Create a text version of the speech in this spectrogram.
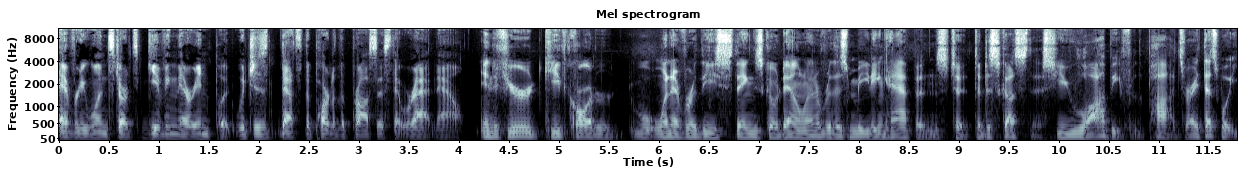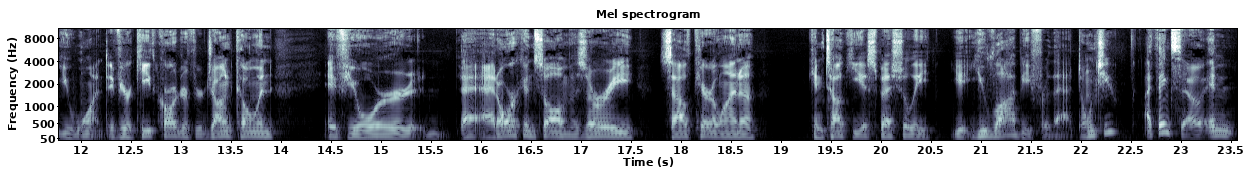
everyone starts giving their input, which is that's the part of the process that we're at now. And if you're Keith Carter, whenever these things go down, whenever this meeting happens to, to discuss this, you lobby for the pods, right? That's what you want. If you're Keith Carter, if you're John Cohen, if you're at Arkansas, Missouri, South Carolina, Kentucky, especially, you, you lobby for that, don't you? I think so, and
